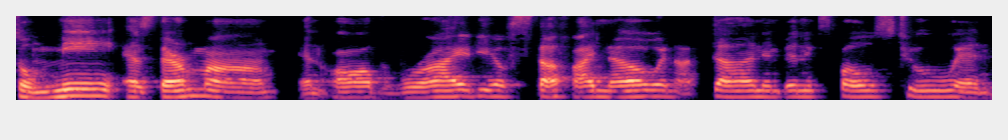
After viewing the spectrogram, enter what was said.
So, me as their mom and all the variety of stuff I know and I've done and been exposed to and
